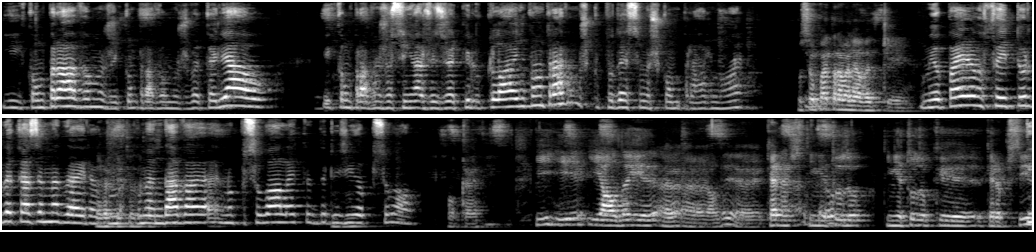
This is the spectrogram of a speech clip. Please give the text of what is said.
E comprávamos, e comprávamos bacalhau, e comprávamos assim, às vezes, aquilo que lá encontrávamos que pudéssemos comprar, não é? O seu pai trabalhava de quê? O meu pai era o feitor da Casa Madeira, Era que mandava no pessoal, é que dirigia o pessoal. Ok. E, e, e a aldeia, a, a aldeia, a Canas, tinha tudo, tinha tudo que, que era preciso?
